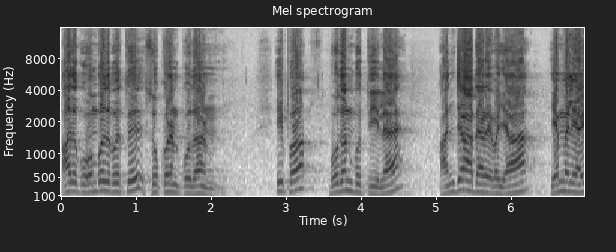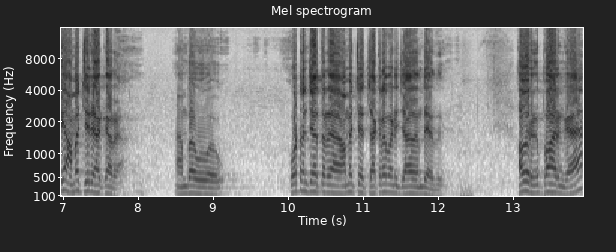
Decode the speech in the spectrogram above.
அதுக்கு ஒன்பது பத்து சுக்கரன் புதன். இப்போ புதன் புத்தியில் அஞ்சாவது தடவையா எம்எல்ஏ அமைச்சராக இருக்கார். நம்ம ஓ- ஓட்டஞ்சாத்திர அமைச்சர் சக்கரவர்த்தி ஜாதகம் தான் அது. அவருக்கு பாருங்கள்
